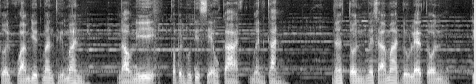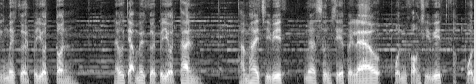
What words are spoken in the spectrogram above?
เกิดความยึดมั่นถือมั่น เหล่านี้ก็เป็นผู้ที่เสียโอกาสเหมือนกันนะตนไม่สามารถดูแลตน จึงไม่เกิดประโยชน์ตน แล้วจะไม่เกิดประโยชน์ท่านทำให้ชีวิตเมื่อสูญเสียไปแล้ว ผลของชีวิตผล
